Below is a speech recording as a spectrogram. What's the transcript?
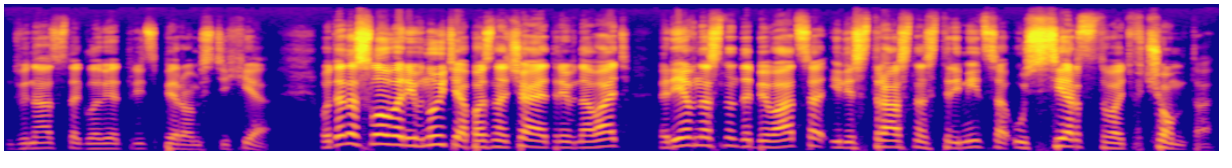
12 главе 31 стихе. Вот это слово «ревнуйте» обозначает ревновать, ревностно добиваться или страстно стремиться усердствовать в чем-то.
